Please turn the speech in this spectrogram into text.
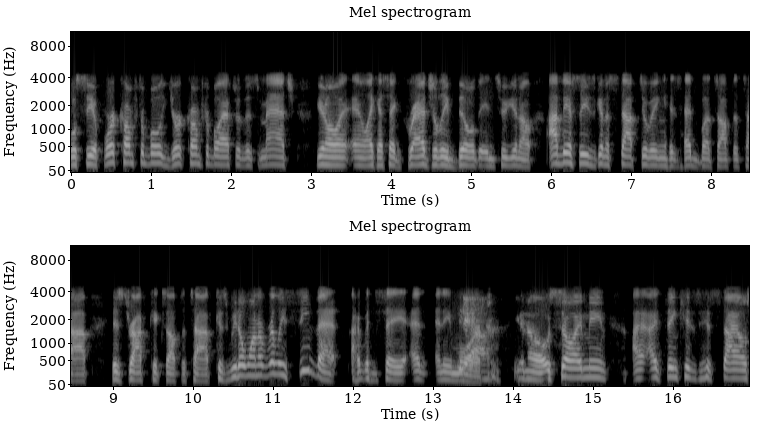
We'll see if we're comfortable, you're comfortable after this match, you know, and, and like I said, gradually build into, you know, obviously he's going to stop doing his headbutts off the top, his drop kicks off the top, because we don't want to really see that, I would say, an, anymore. Yeah. You know, so I mean, I, I think his his style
